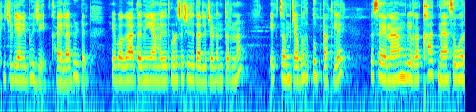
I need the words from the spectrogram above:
खिचडी आणि भजी खायला भेटेल. हे बघा आता मी यामध्ये थोडंसं शिजत आल्याच्यानंतर ना एक चमच्याभर तूप टाकलं आहे कसं आहे ना मुलगा खात नाही असं वर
